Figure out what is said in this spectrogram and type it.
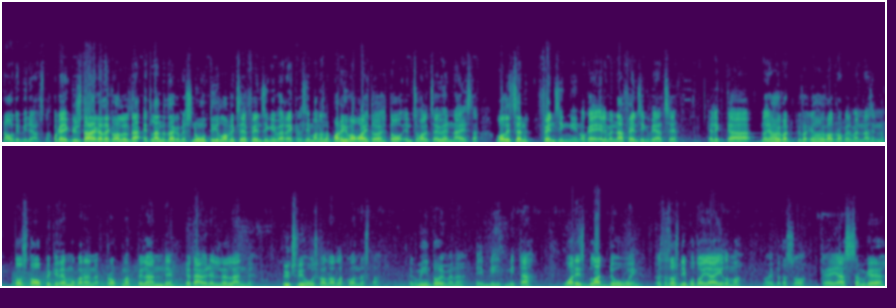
nautin videosta. Okei, kysytään eka tekoälyltä, että läntetäänkö me Snootiin, Lavikseen, Fencingin vai Rekresiin. Mä annan pari hyvää vaihtoehtoa ja nyt se valitsee yhden näistä. Valitsen Fencingin. Okei, eli mennään Fencing vielä Elikkä, no ihan hyvä, hyvä, ihan hyvä dropilla mennään sinne. Tosta oppikirjan mukainen dropmappi ländi ja täydellinen ländi. Yksi vihu uskaltaa olla kontesta. Eikö mihin toi menee? Ei mi mitä? What is blood doing? Jos tässä olisi niputon jää ilma. No eipä tässä oo. Okei, okay, SMG.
